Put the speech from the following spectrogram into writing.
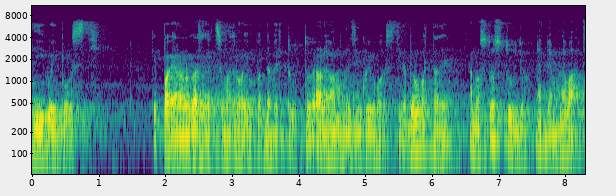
di quei posti, che poi erano cose che insomma trovavi un po' dappertutto, però le avevamo prese in quei posti, le abbiamo portate al nostro studio, le abbiamo lavate,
